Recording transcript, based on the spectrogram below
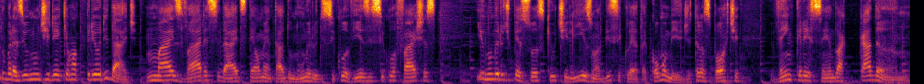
No Brasil, não diria que é uma prioridade, mas várias cidades têm aumentado o número de ciclovias e ciclofaixas e o número de pessoas que utilizam a bicicleta como meio de transporte vem crescendo a cada ano.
